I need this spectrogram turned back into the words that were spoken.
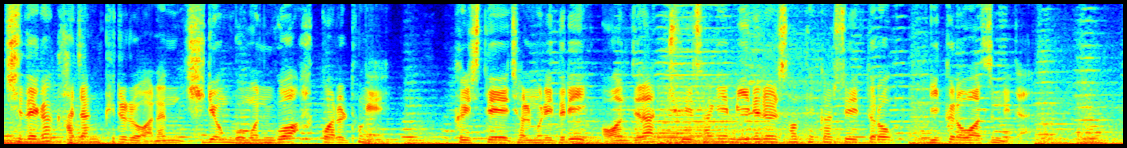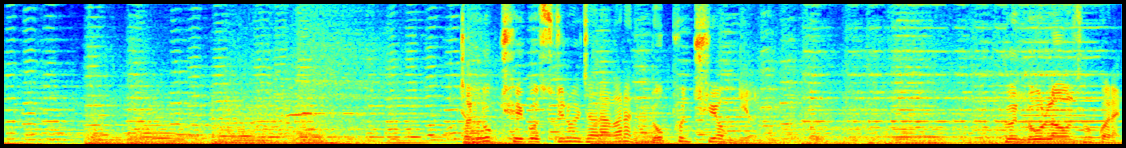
시대가 가장 필요로 하는 실용 부문과 학과를 통해 그 시대의 젊은이들이 언제나 최상의 미래를 선택할 수 있도록 이끌어왔습니다. 전국 최고 수준을 자랑하는 높은 취업률. 그 놀라운 성과는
